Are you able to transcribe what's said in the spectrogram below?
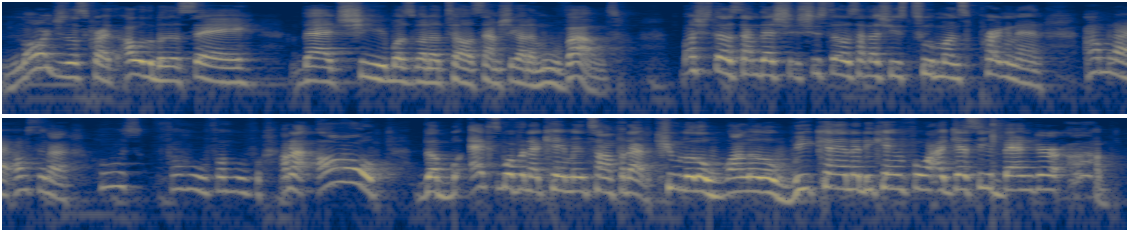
Lord Jesus Christ, I was about to say that she was going to tell Sam she got to move out. But she tells Sam that she, she tells Sam that she's two months pregnant. I'm like, I was like, who's for who, for who, for I'm like, oh, the ex-boyfriend that came in town for that cute little one little weekend that he came for, I guess he banged her up.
